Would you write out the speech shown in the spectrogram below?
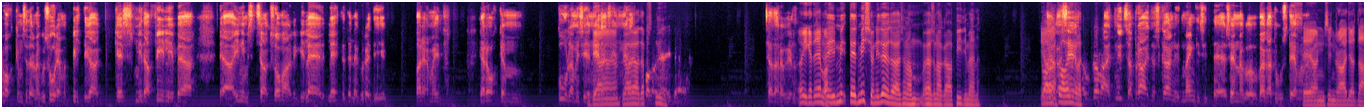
rohkem seda nagu suuremat pilti ka, kes mida fiilib ja, ja inimesed saaks omalegi le lehtedele kuradi paremaid ja rohkem kuulamisi ja nii edasi. ja, ja täpselt nii.. saad aru küll? õige teema. ei, teed missiooni tööd ühesõna, ühesõnaga Beatman. ja, ja see on nagu kõva, et nüüd saab raadios ka nüüd mängisite ja see on nagu väga tuus teema. see on siin raadio ta.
